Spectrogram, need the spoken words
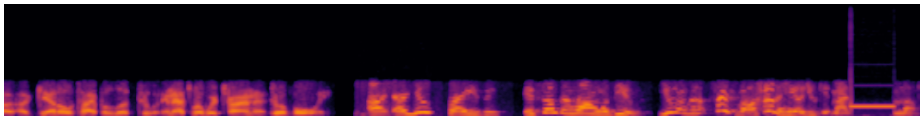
a, a ghetto type of look to it, and that's what we're trying to, to avoid. Are are you crazy? Is something wrong with you? You don't. First of all, how the hell you get my number?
